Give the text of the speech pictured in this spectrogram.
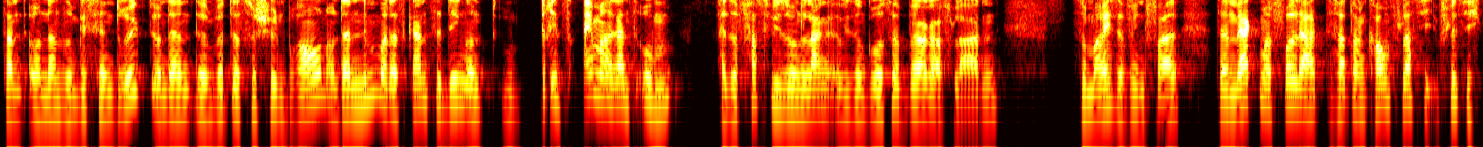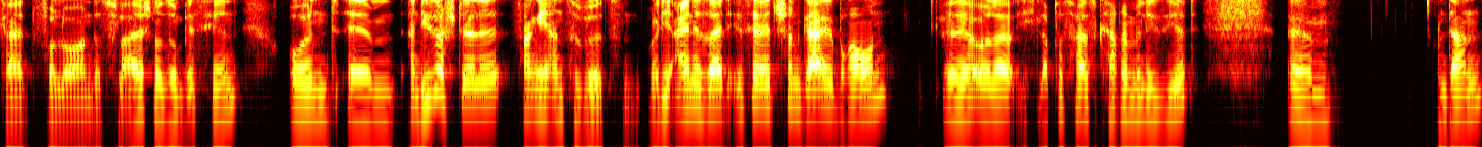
dann, und dann so ein bisschen drückt und dann, dann wird das so schön braun und dann nimmt man das ganze Ding und, und dreht es einmal ganz um, also fast wie so ein lang, wie so ein großer Burgerfladen. So mache ich es auf jeden Fall. Dann merkt man voll, das hat dann kaum Flüssigkeit verloren, das Fleisch, nur so ein bisschen. Und ähm, an dieser Stelle fange ich an zu würzen. Weil die eine Seite ist ja jetzt schon geil braun. Äh, oder ich glaube, das heißt karamellisiert. Ähm, und dann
